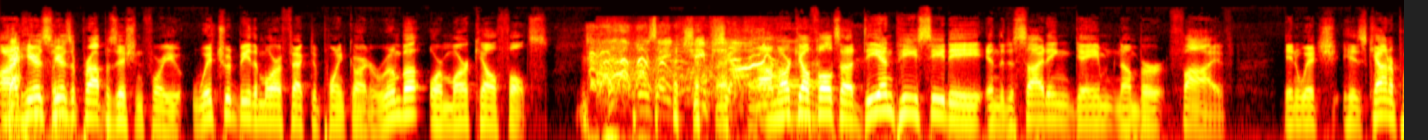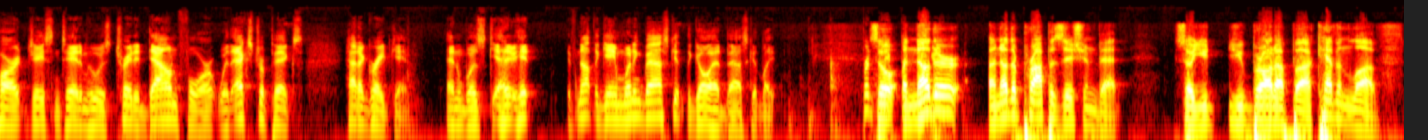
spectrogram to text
All right, here's cleaner. here's a proposition for you. Which would be the more effective point guard, a Roomba or Markelle Fultz? That was a cheap shot. Uh, Markelle Fultz, a DNP CD in the deciding game number five, in which his counterpart Jayson Tatum, who was traded down for with extra picks, had a great game and was hit, if not the game-winning basket, the go-ahead basket late. Pretty- So pretty another another proposition bet. So you you brought up uh, Kevin Love,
